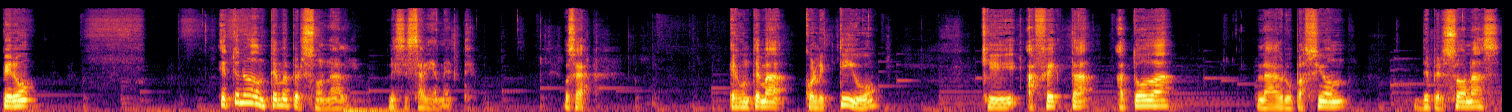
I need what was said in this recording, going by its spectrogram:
pero esto no es un tema personal necesariamente. O sea, es un tema colectivo que afecta a toda la agrupación de personas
